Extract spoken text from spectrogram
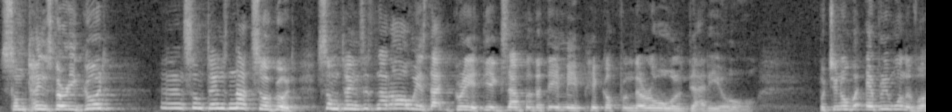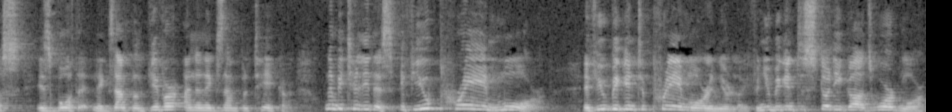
Sometimes very good, and sometimes not so good. Sometimes it's not always that great, the example that they may pick up from their old daddy o. But you know what? Every one of us is both an example giver and an example taker. Let me tell you this if you pray more, if you begin to pray more in your life and you begin to study God's word more,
